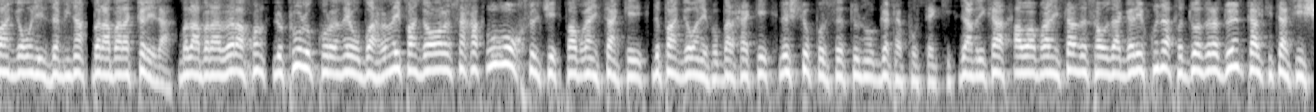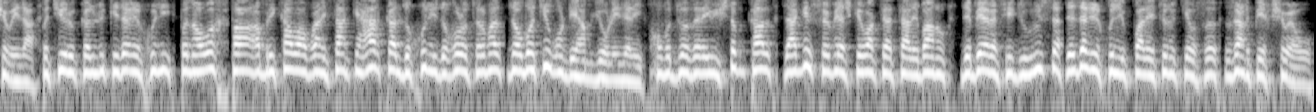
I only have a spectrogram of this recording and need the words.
پانګونې زمينه برابر کړې ده ملا برادر اخوند له ټولو کورنۍ او بهرنۍ پانګوالو څخه وغوښتل چې په افغانستان کې د پانګونې په برخه کې لشتو فرصتونو ګټه پورته کړي د امریکا او افغانستان د سوداګرۍ خونه په 2002 کال کې تاسیس شوې ده په تیرو کلونو کې دغه خونی په نوښت په امریکا او افغانستان کې هر کال د خونې د غړو ترمنځ نوبتي غونډې هم جوړېدلې خو په 2020 کال د اګست په میاشت کې وخت طالبانو د بیا رسیدو وروسته د دغه خونې په فعالیتونو کې اوس ځنډ پیښ شوی و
